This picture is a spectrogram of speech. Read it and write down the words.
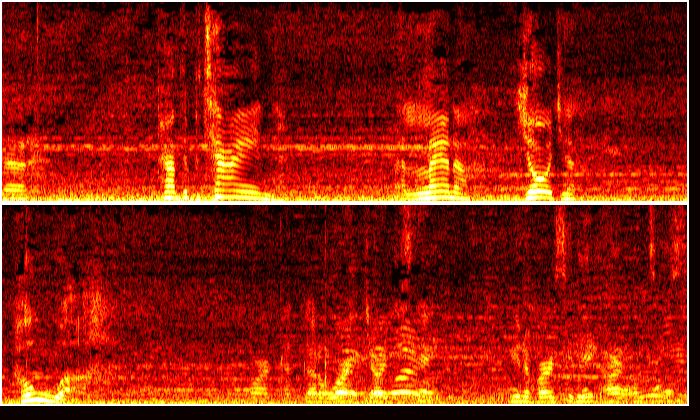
uh, Panther Battalion, Atlanta, Georgia. Hoa. Work, go to work, Georgia State University, ROTC.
